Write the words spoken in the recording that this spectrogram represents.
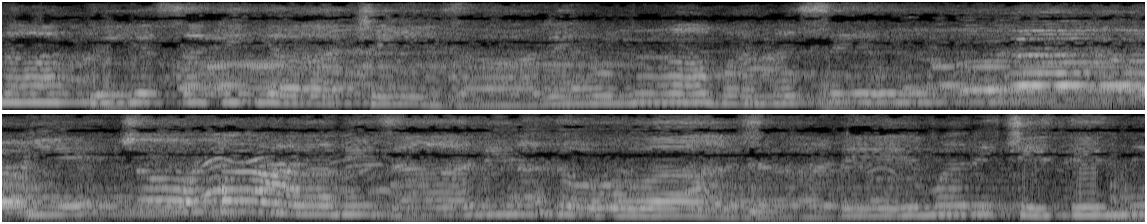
నా ప్రియ సఖియా చేజారెను నా మనసే. ఏ చోట అది జారినదో ఆ జాడే మరిచితిని.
